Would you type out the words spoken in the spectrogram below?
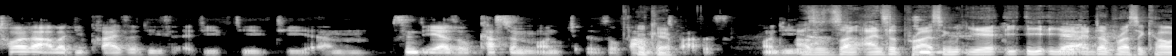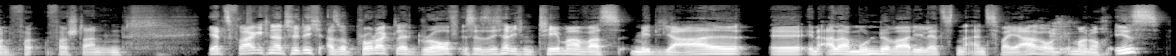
teurer, aber die Preise, die, die, die, die ähm, sind eher so Custom und so Verhandlungsbasis. Okay. Also sozusagen Einzelpricing, je, je, je ja. Enterprise-Account, ver verstanden. Jetzt frage ich natürlich, also Product-led Growth ist ja sicherlich ein Thema, was medial äh, in aller Munde war die letzten ein, zwei Jahre und immer noch ist.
